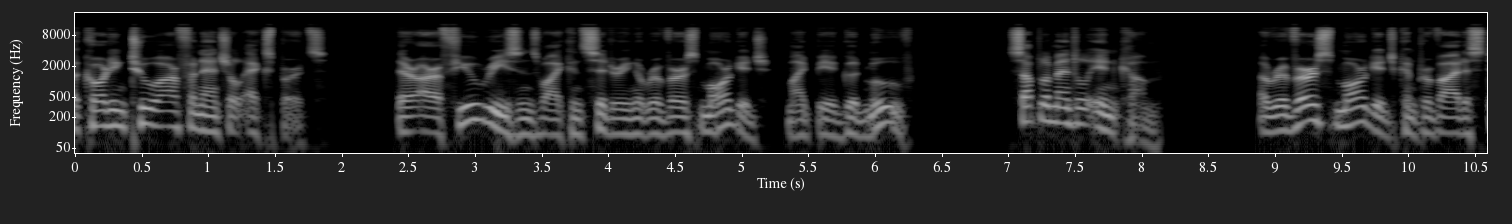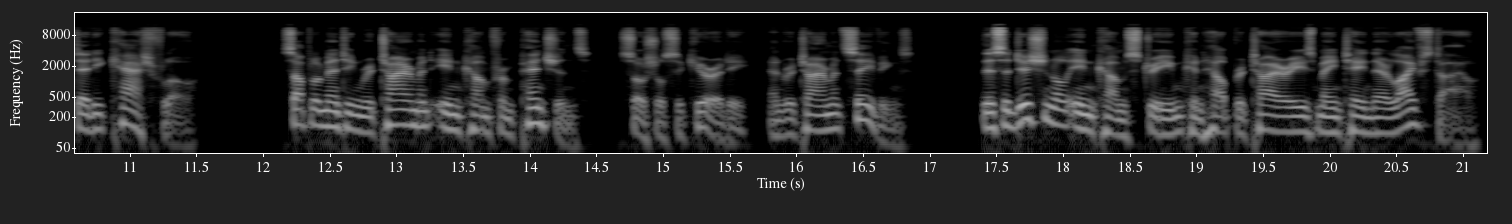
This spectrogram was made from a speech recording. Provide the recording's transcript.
According to our financial experts, there are a few reasons why considering a reverse mortgage might be a good move. Supplemental income. A reverse mortgage can provide a steady cash flow, supplementing retirement income from pensions, Social Security, and retirement savings. This additional income stream can help retirees maintain their lifestyle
